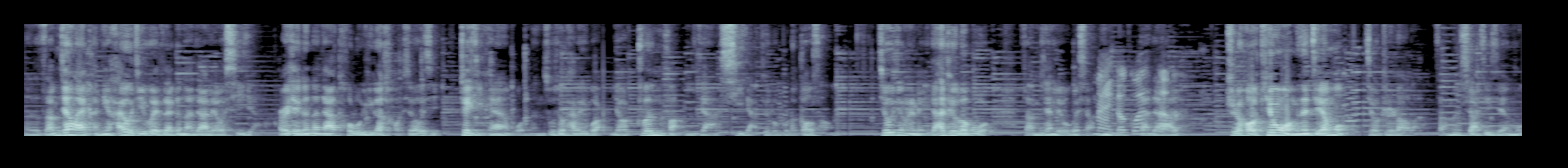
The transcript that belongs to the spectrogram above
呃，咱们将来肯定还有机会再跟大家聊西甲，而且跟大家透露一个好消息，这几天我们足球咖啡馆要专访一家西甲俱乐部的高层，究竟是哪家俱乐部？咱们先留个小秘密，大家之后听我们的节目就知道了。咱们下期节目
